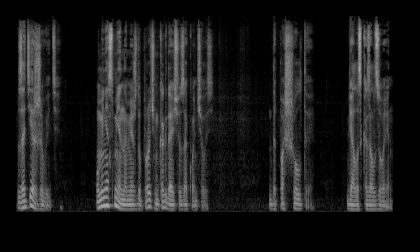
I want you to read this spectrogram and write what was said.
«Задерживайте. У меня смена, между прочим, когда еще закончилась?» «Да пошел ты», — вяло сказал Зорин.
